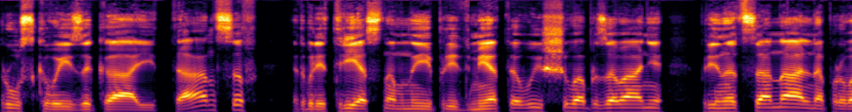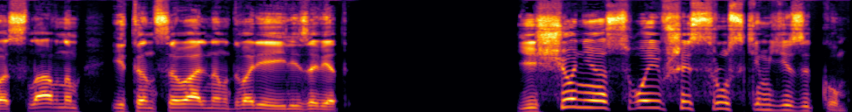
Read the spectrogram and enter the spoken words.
русского языка и танцев, это были три основные предмета высшего образования при национально-православном и танцевальном дворе Елизаветы. Еще не освоившись с русским языком,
